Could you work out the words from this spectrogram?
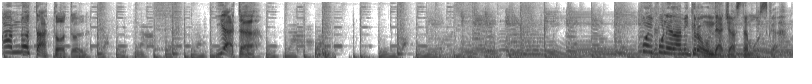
Am notat totul. Iată! Voi pune la microunde această muscă.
